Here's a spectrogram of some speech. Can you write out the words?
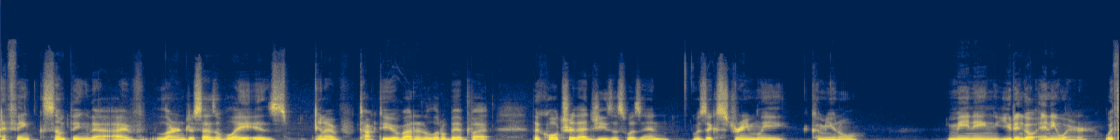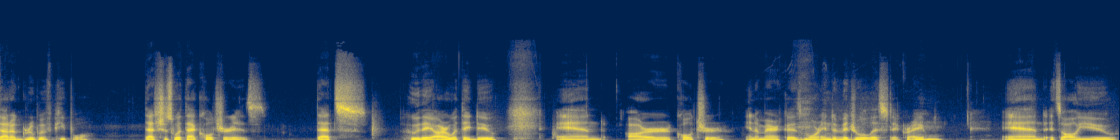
I think something that I've learned just as of late is, and I've talked to you about it a little bit, but the culture that Jesus was in was extremely communal, meaning you didn't go anywhere without a group of people. That's just what that culture is. That's who they are, what they do. And our culture in America is more individualistic, right? Mm-hmm. and it's all you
